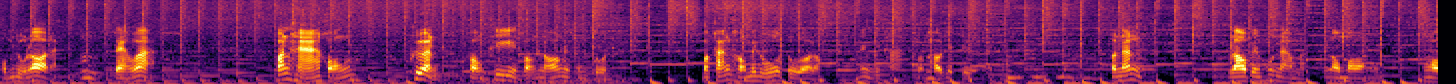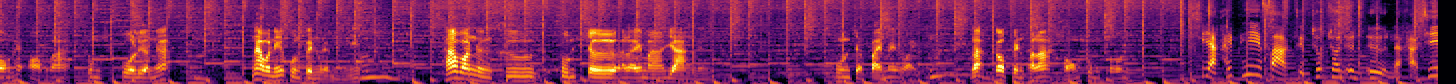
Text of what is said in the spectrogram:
ผมอยู่รอดอะ อืมแต่ว่าปัญหาของเพื่อนของพี่ของน้องในชุมชนบางครั้งเขาไม่รู้ตัวหรอกไม่มีทางว่าเขาจะเจออะไร อืมอืมอืมเพราะฉะนั้นเราเป็นผู้นำอะเรามอง มองให้ออกว่าชุมครัวเรือนเนี้ยหน้าวันนี้คุณเป็นแบบนี้อืมถ้าวันหนึ่งคือคุณเจออะไรมาอย่างหนึ่ง คุณจะไปไม่ไหวอืมและก็เป็นภาระของชุมชน อยากให้พี่ฝากถึงชุมชนอื่น ๆ นะคะ ที่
